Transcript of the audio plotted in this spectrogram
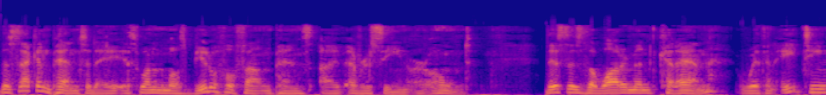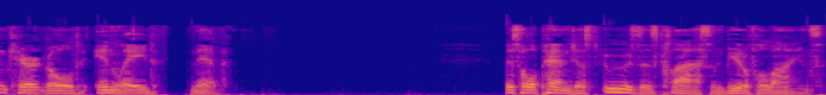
The second pen today is one of the most beautiful fountain pens I've ever seen or owned. This is the Waterman Carène with an 18 karat gold inlaid nib. This whole pen just oozes class and beautiful lines.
